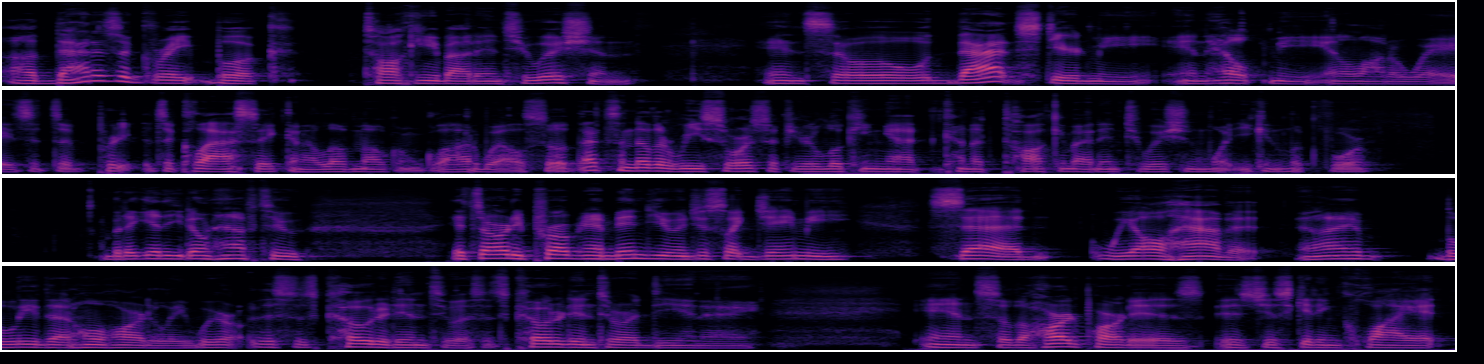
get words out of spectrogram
Uh, that is a great book talking about intuition. And so that steered me and helped me in a lot of ways. It's a pretty, it's a classic, and I love Malcolm Gladwell. So that's another resource if you're looking at kind of talking about intuition, what you can look for. But again, you don't have to. It's already programmed into you, and just like Jamie said, we all have it, and I believe that wholeheartedly. We're this is coded into us. It's coded into our DNA, and so the hard part is is just getting quiet,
